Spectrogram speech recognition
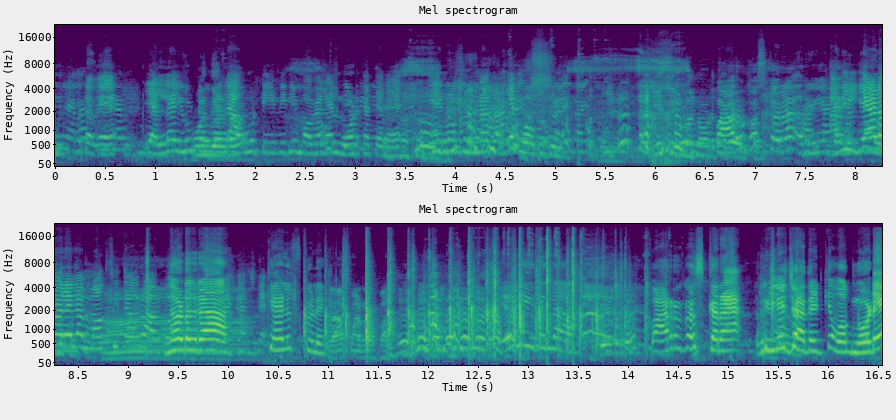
ಮುಚ್ಚಿಬಿಟ್ಟವೆ ಎಲ್ಲ ಯೂಟ್ಯೂಬ್ ನಾವು ಟಿವಿಲಿ ಮೊಬೈಲ್ ಅಲ್ಲಿ ನೋಡ್ಕತಾರೆ ಏನು ಸಿನಿಮಾಗಳಿಗೆ ಹೋಗ್ತೀವಿ ಅದು ಈಗ ಹೇಳೋರೆಲ್ಲ ಮುಗಿಸಿದವರು ಅವ್ರು. ನೋಡಿದ್ರಾ? ಕೇಳಿಸ್ಕೊಳ್ಳಿ. ವಾರಗೋಸ್ಕರ ರಿಲೀಸ್ ಆದಕ್ಕೆ ಹೋಗಿ ನೋಡೇ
